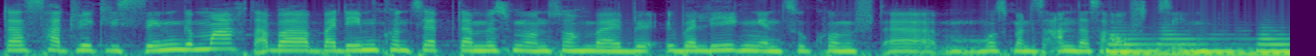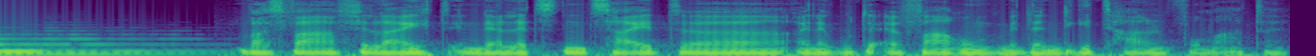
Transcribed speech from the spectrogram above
das hat wirklich Sinn gemacht, aber bei dem Konzept, da müssen wir uns noch mal überlegen, in Zukunft äh, muss man das anders aufziehen. Was war vielleicht in der letzten Zeit äh, eine gute Erfahrung mit den digitalen Formaten?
